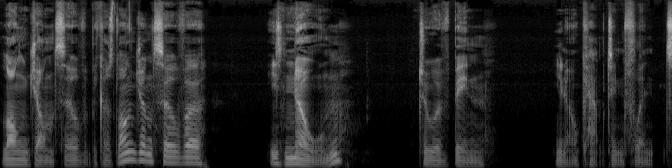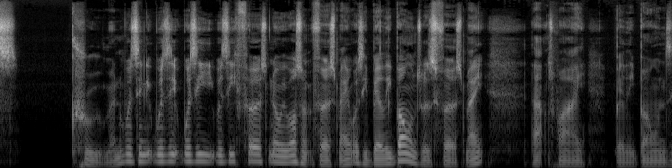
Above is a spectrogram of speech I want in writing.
Long John Silver because Long John Silver is known to have been, you know, Captain Flint's crewman. Was he? Was it? Was he? Was he first? No, he wasn't first mate. Was he? Billy Bones was first mate. That's why Billy Bones.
